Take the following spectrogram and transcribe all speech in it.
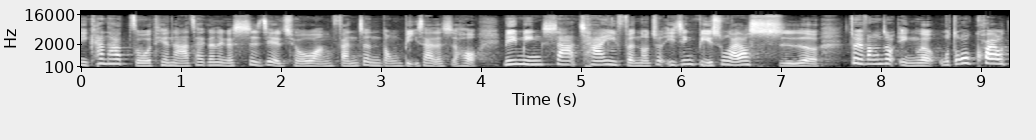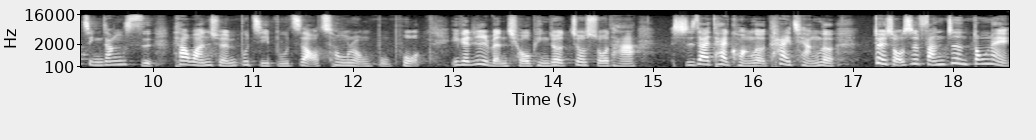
你看他昨天啊，在跟那个世界球王樊振东比赛的时候，明明差差一分哦，就已经比数来到十了，对方就赢了，我都快要紧张死。他完全不急不躁，从容不迫。一个日本球评就就说他实在太狂了，太强了。对手是樊振东哎，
